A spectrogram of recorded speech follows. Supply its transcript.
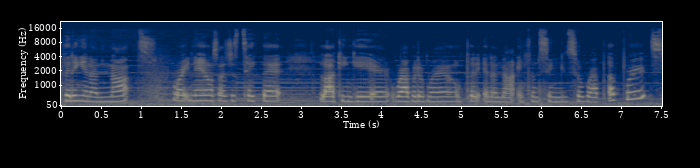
putting in a knot right now. So i just take that locking hair wrap it around put it in a knot and continue to wrap upwards.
